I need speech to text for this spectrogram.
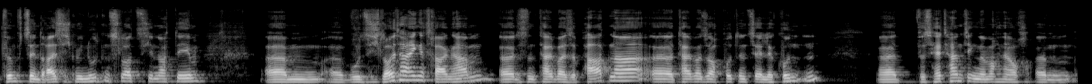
15, 30 Minuten Slots, je nachdem, ähm, äh, wo sich Leute eingetragen haben. Äh, das sind teilweise Partner, äh, teilweise auch potenzielle Kunden. Äh, fürs Headhunting, wir machen ja auch ähm,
